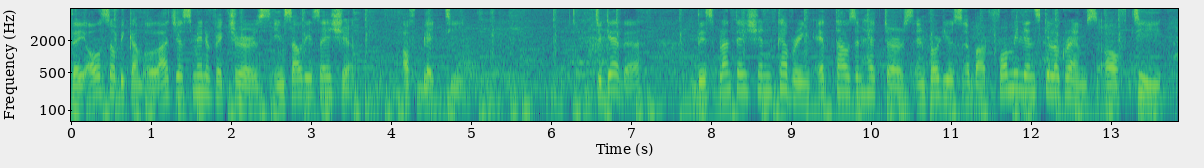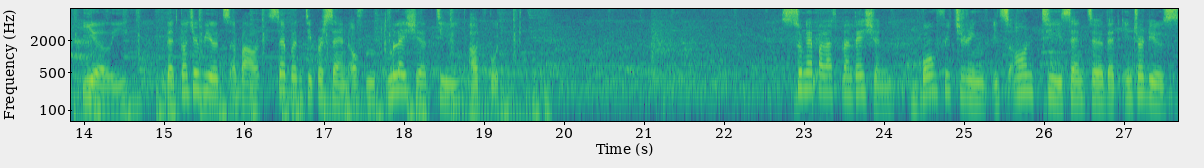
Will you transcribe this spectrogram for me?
They also become the largest manufacturers in Southeast Asia of black tea. Together, this plantation covering 8,000 hectares and produce about 4 million kilograms of tea yearly that contributes about 70% of Malaysia tea output. Sungai Palas Plantation, both featuring its own tea center that introduce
